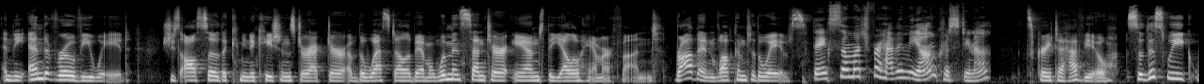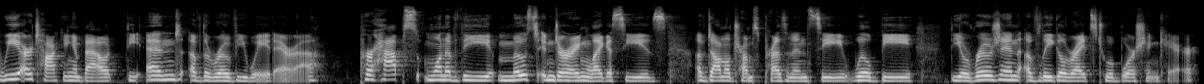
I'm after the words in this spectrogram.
and The End of Roe v. Wade. She's also the communications director of the West Alabama Women's Center and the Yellowhammer Fund. Robin, welcome to the Waves. Thanks so much for having me on, Christina. It's great to have you. So, this week we are talking about the end of the Roe v. Wade era. Perhaps one of the most enduring legacies of Donald Trump's presidency will be the erosion of legal rights to abortion care.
